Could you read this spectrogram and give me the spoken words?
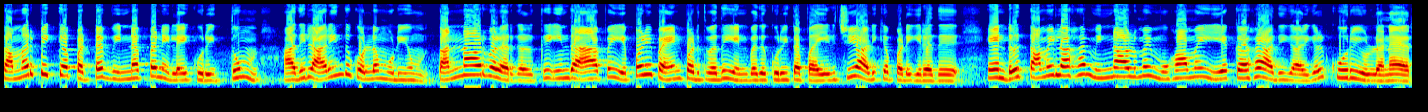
சமர்ப்பிக்கப்பட்ட விண்ணப்ப நிலை குறித்தும் அதில் அறிந்து கொள்ள முடியும். தன்னார்வலர்களுக்கு இந்த ஆப்பை எப்படி பயன்படுத்துவது என்பது குறித்த பயிற்சி அளிக்கப்படுகிறது என்று தமிழக மின்னாளுமை முகாமை இயக்கக அதிகாரிகள் கூறியுள்ளனர்.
